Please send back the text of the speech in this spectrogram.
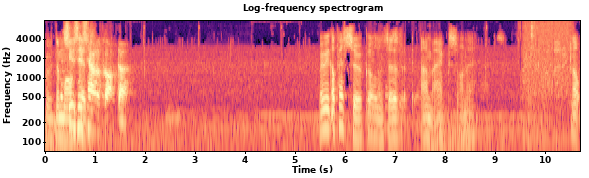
with the Let's use market. helicopter. Maybe we go press circle instead of um X on it. No.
